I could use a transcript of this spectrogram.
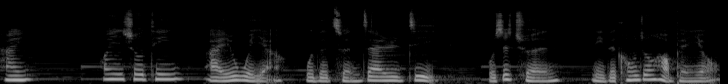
嗨，欢迎收听《哎呦喂呀》我的存在日记。我是纯，你的空中好朋友。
